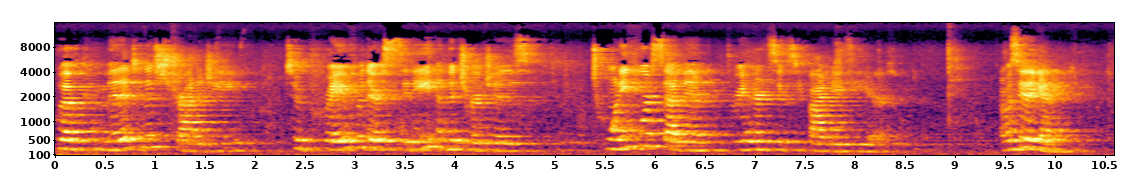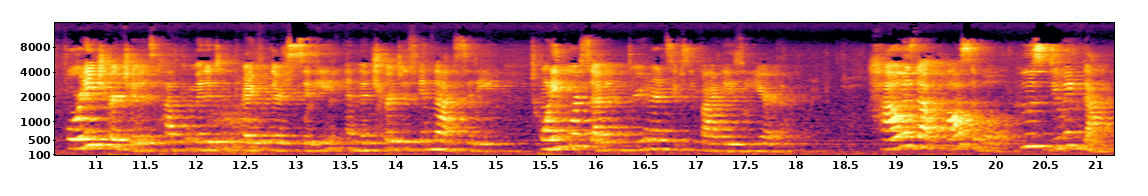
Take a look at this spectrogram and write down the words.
who have committed to this strategy to pray for their city and the churches 24 7, 365 days a year. I'm going to say it again. 40 churches have committed to pray for their city and the churches in that city 24 7, 365 days a year. How is that possible? Who's doing that?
